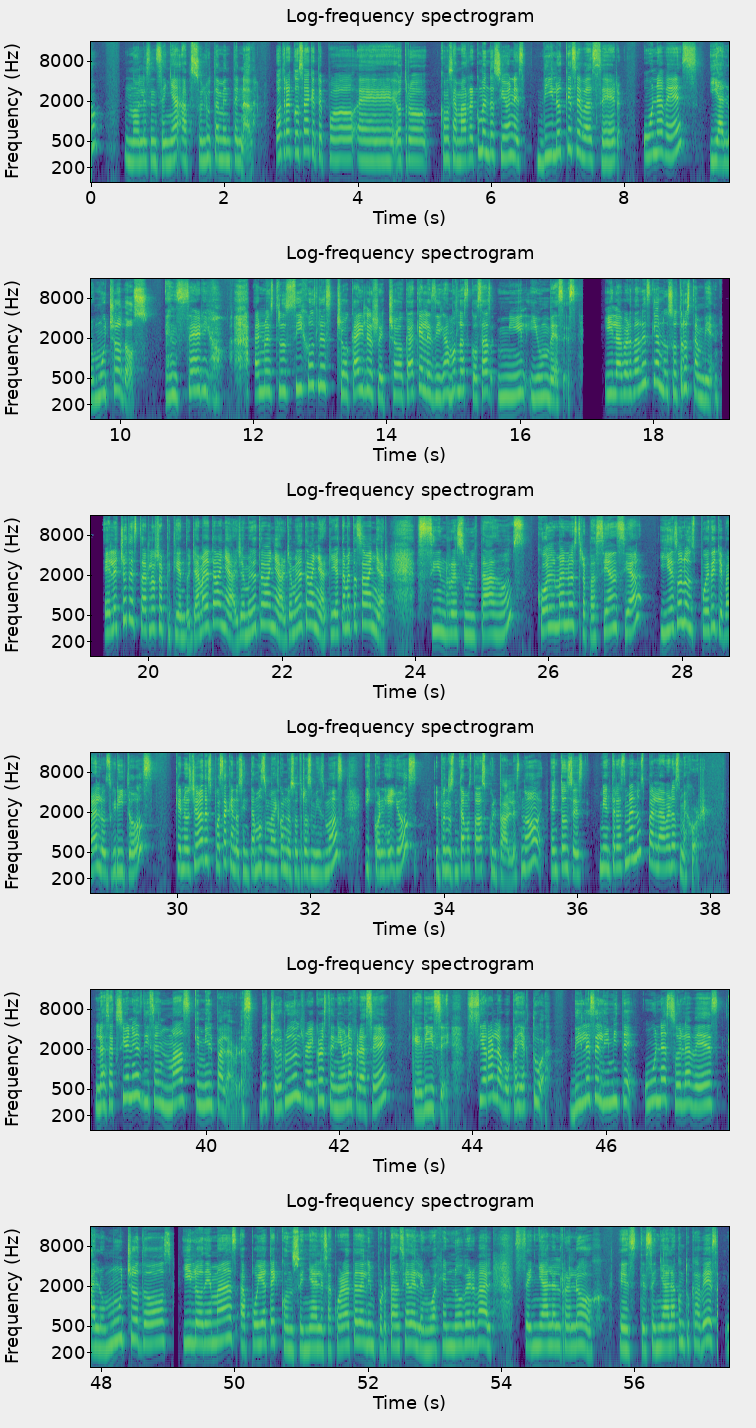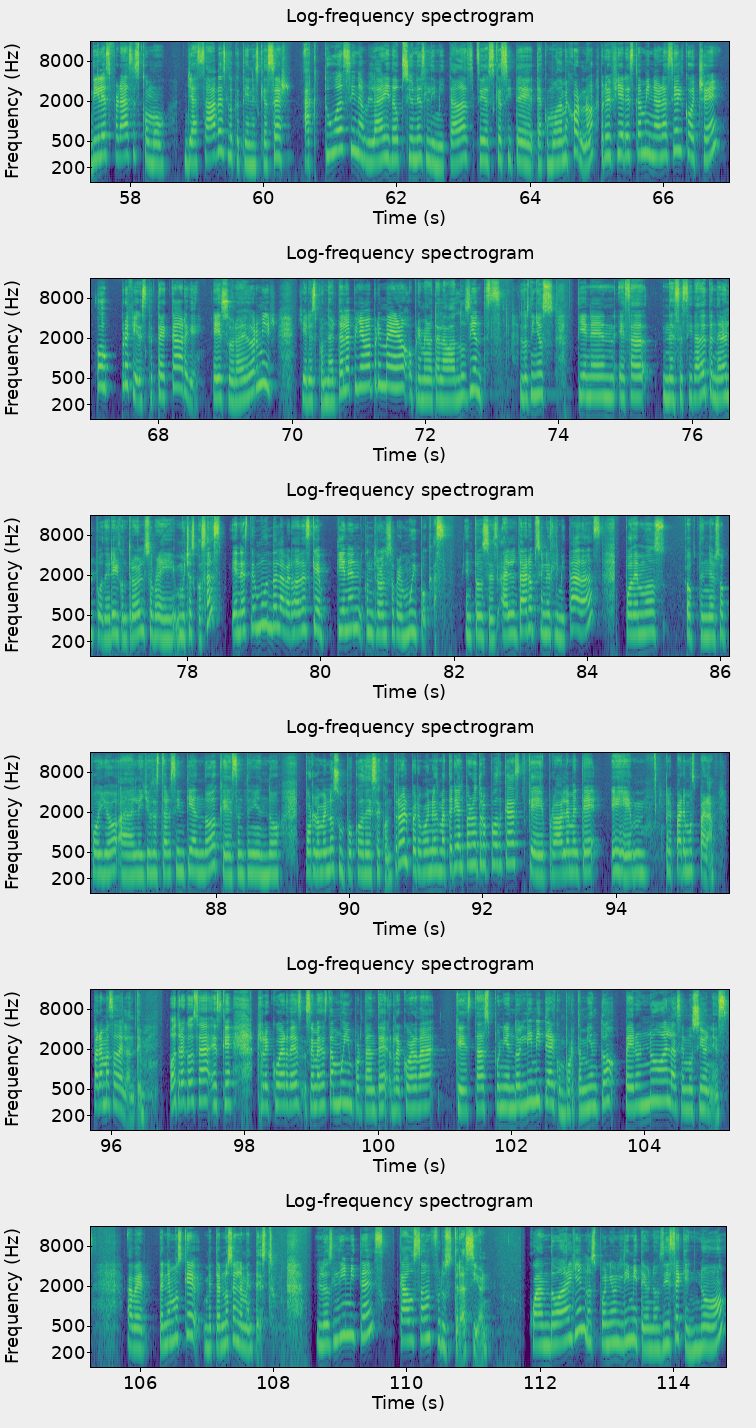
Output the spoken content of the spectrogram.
no les enseña absolutamente nada. Otra cosa que te puedo, eh, otro, ¿cómo se llama? Recomendación es, di lo que se va a hacer una vez y a lo mucho dos. En serio, a nuestros hijos les choca y les rechoca que les digamos las cosas mil y un veces. Y la verdad es que a nosotros también. El hecho de estarles repitiendo, ya métete a bañar, ya métete a bañar, ya métete a bañar, que ya te metas a bañar, sin resultados, colma nuestra paciencia y eso nos puede llevar a los gritos que nos lleva después a que nos sintamos mal con nosotros mismos y con ellos y pues nos sintamos todas culpables, ¿no? Entonces, mientras menos palabras, mejor. Las acciones dicen más que mil palabras. De hecho, Rudolf Rakers tenía una frase que dice, cierra la boca y actúa. Diles el límite una sola vez, a lo mucho dos, y lo demás apóyate con señales. Acuérdate de la importancia del lenguaje no verbal. Señala el reloj, este, señala con tu cabeza. Diles frases como ya sabes lo que tienes que hacer. Actúa sin hablar y da opciones limitadas si es que así te, te acomoda mejor, ¿no? ¿Prefieres caminar hacia el coche o prefieres que te cargue? Es hora de dormir. ¿Quieres ponerte la pijama primero o primero te lavas los dientes? Los niños tienen esa necesidad de tener el poder y el control sobre muchas cosas. En este mundo la verdad es que tienen control sobre muy pocas. Entonces, al dar opciones limitadas, podemos obtener su apoyo al ellos estar sintiendo que están teniendo por lo menos un poco de ese control. Pero bueno, es material para otro podcast que probablemente em, preparemos para, para más adelante. Otra cosa es que recuerdes, se me hace está muy importante, recuerda que estás poniendo límite al comportamiento, pero no a las emociones. A ver, tenemos que meternos en la mente esto. Los límites causan frustración. Cuando alguien nos pone un límite o nos dice que no,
